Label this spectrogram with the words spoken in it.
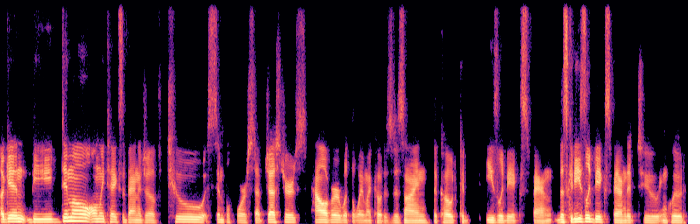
again, the demo only takes advantage of two simple four-step gestures. However, with the way my code is designed, the code could easily be expand. This could easily be expanded to include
